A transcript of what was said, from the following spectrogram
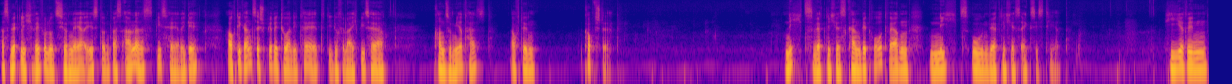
was wirklich revolutionär ist und was alles bisherige, auch die ganze Spiritualität, die du vielleicht bisher konsumiert hast, auf den Kopf stellt. Nichts Wirkliches kann bedroht werden, nichts Unwirkliches existiert. Hierin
